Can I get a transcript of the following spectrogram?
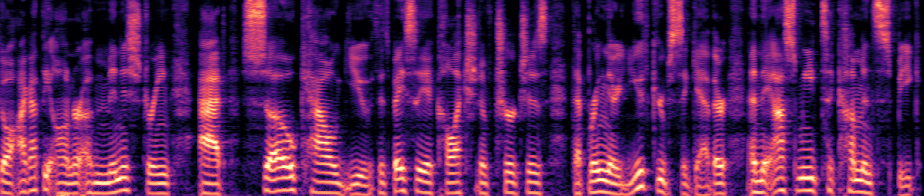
ago, I got the honor of ministering at SoCal Youth. It's basically a collection of churches that bring their youth groups together, and they asked me to come and speak.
